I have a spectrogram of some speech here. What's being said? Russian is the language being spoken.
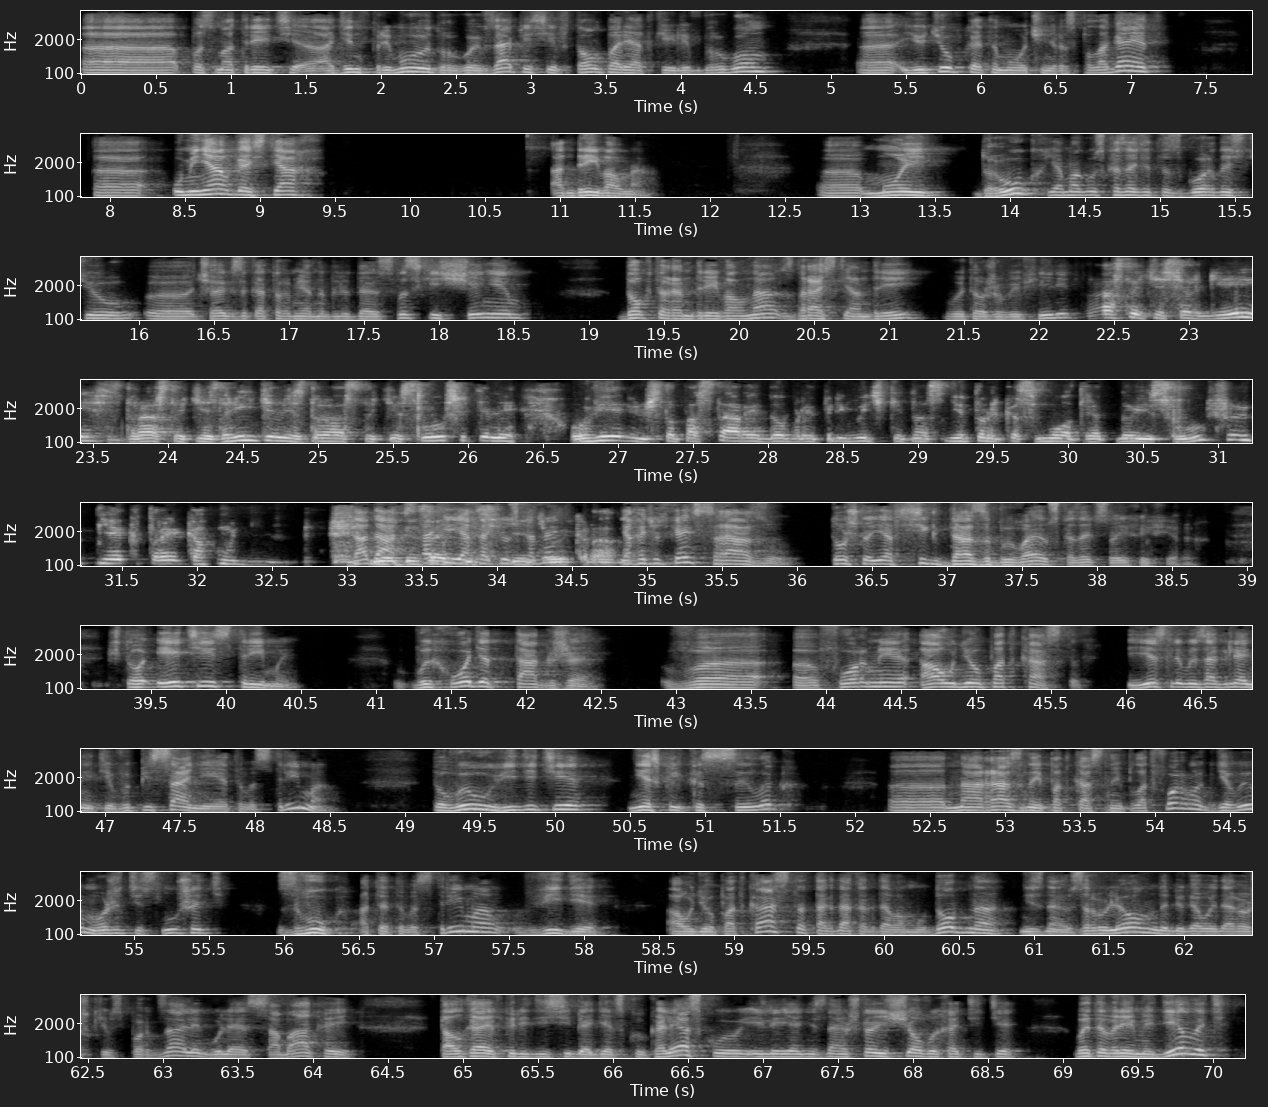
Э, посмотреть один впрямую, другой в записи, в том порядке или в другом. Э, YouTube к этому очень располагает. Э, у меня в гостях Андрей Волна. Мой друг, я могу сказать это с гордостью, человек, за которым я наблюдаю с восхищением – Доктор Андрей Волна. Здрасте, Андрей. Вы тоже в эфире. Здравствуйте, Сергей. Здравствуйте, зрители. Здравствуйте, слушатели. Уверен, что по старой доброй привычке нас не только смотрят, но и слушают некоторые, кому Да-да, кстати, я хочу, сказать, я хочу сказать сразу то, что я всегда забываю сказать в своих эфирах, что эти стримы выходят также в э, форме аудиоподкастов. И если вы заглянете в описание этого стрима, то вы увидите несколько ссылок э, на разные подкастные платформы, где вы можете слушать звук от этого стрима в виде аудиоподкаста, тогда, когда вам удобно, не знаю, за рулем, на беговой дорожке в спортзале, гуляя с собакой, толкая впереди себя детскую коляску, или я не знаю, что еще вы хотите в это время делать.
